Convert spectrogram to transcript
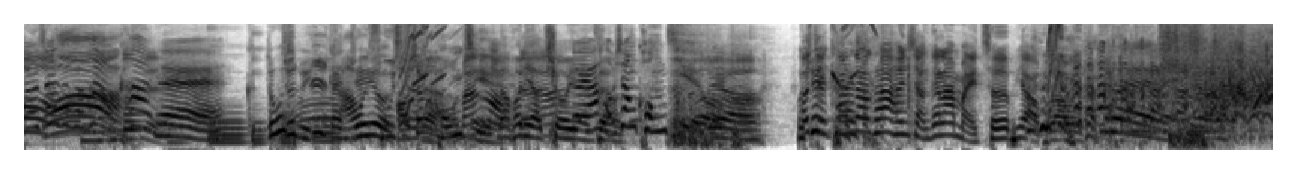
对，这个很好看呢。对，为什么感觉有好像空姐，然后你要抽对啊，烟。好像空姐哦。对啊，而且看到他很想跟他买车票，不知道为什么。对。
